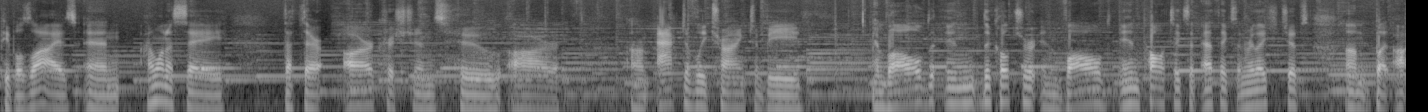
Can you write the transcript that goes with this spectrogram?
people's lives. And I want to say that there are Christians who are um, actively trying to be involved in the culture, involved in politics and ethics and relationships, um, but uh,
